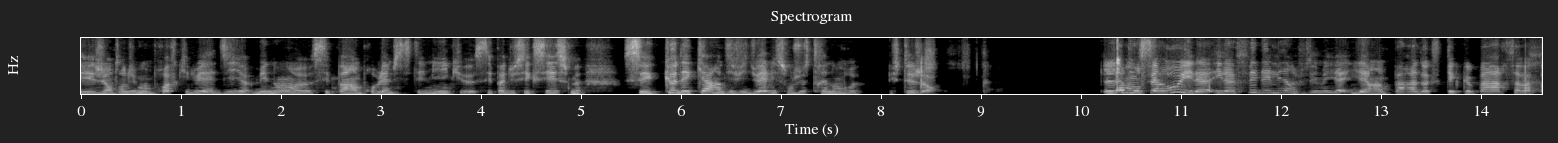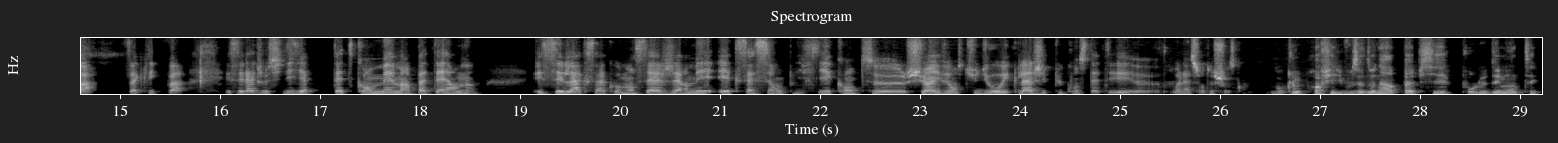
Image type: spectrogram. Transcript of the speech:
Et j'ai entendu mon prof qui lui a dit Mais non, c'est pas un problème systémique, c'est pas du sexisme, c'est que des cas individuels, ils sont juste très nombreux. Et j'étais genre. Là, mon cerveau, il a, il a fait des liens. Je me disais, mais il y, il y a un paradoxe quelque part, ça va pas, ça clique pas. Et c'est là que je me suis dit, il y a peut-être quand même un pattern et c'est là que ça a commencé à germer et que ça s'est amplifié quand je suis arrivée en studio et que là, j'ai pu constater voilà, sur deux choses. Quoi. Donc le prof, il vous a donné un papier pour le démonter?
